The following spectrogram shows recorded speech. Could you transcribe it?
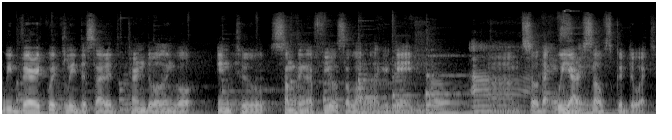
we very quickly decided to turn Duolingo into something that feels a lot like a game, um, so that Ah, I we see. ourselves could do it.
